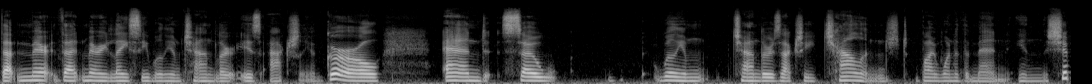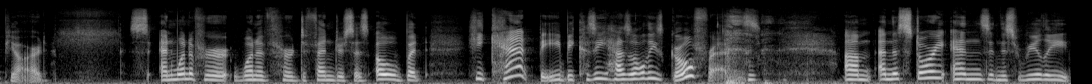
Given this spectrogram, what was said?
that Mar- that Mary Lacy William Chandler is actually a girl, and so William Chandler is actually challenged by one of the men in the shipyard. And one of her one of her defenders says, "Oh, but he can't be because he has all these girlfriends." um, and the story ends in this really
